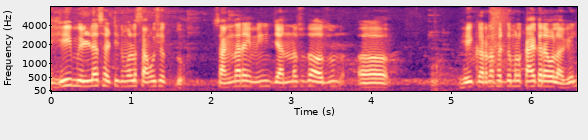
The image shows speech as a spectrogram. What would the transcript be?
हे मिळण्यासाठी तुम्हाला सांगू शकतो. सांगणार आहे मी ज्यांनासुद्धा अजून हे करण्यासाठी तुम्हाला काय करावं लागेल?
